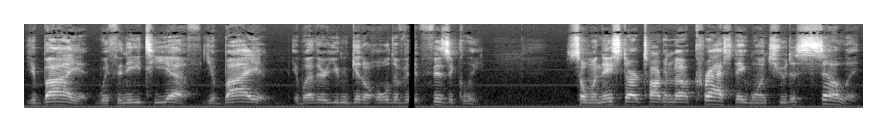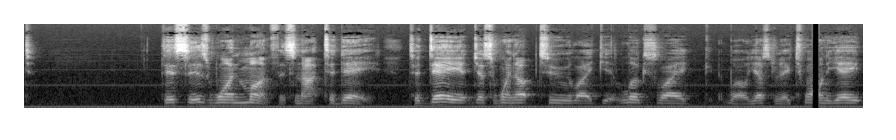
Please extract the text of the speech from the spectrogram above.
you buy it with an ETF. You buy it whether you can get a hold of it physically. So when they start talking about crash, they want you to sell it. This is one month. It's not today. Today it just went up to like it looks like well yesterday 28,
